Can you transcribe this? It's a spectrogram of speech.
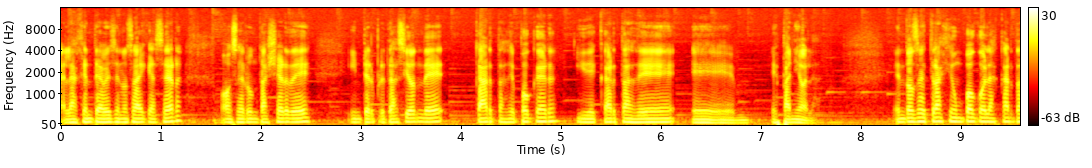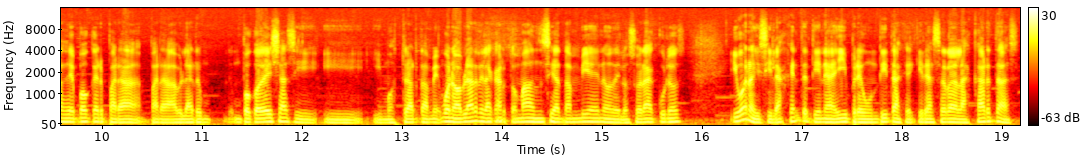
la gente a veces no sabe qué hacer. Vamos a hacer un taller de interpretación de cartas de póker y de cartas de eh, española. Entonces traje un poco las cartas de póker para, para hablar un, poco de ellas y, y- y mostrar también, bueno, hablar de la cartomancia también o de los oráculos. Y bueno, y si la gente tiene ahí preguntitas que quiere hacerle a las cartas,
